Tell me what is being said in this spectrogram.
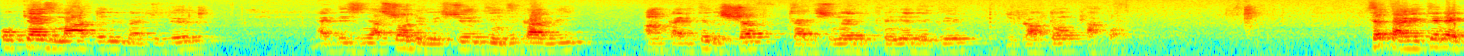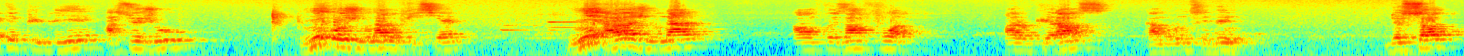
au 15 mars 2022 la désignation de M. Dindika, lui, en qualité de chef traditionnel du premier degré du canton Aqua. Cet arrêté n'a été publié à ce jour ni au journal officiel, ni à un journal en faisant foi, en l'occurrence Cameroun Tribune, de sorte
